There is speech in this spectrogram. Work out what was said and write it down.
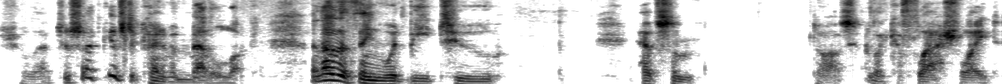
Show that too. So that gives it kind of a metal look. Another thing would be to have some dots, like a flashlight.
